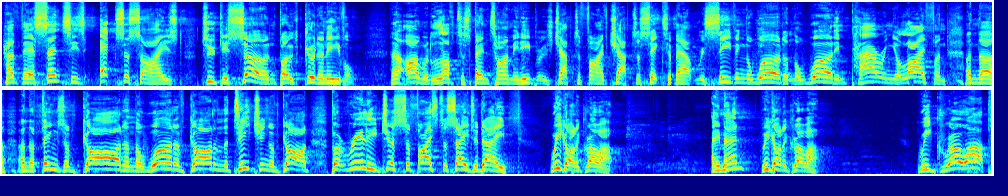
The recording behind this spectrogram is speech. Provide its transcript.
have their senses exercised to discern both good and evil. Now, I would love to spend time in Hebrews chapter 5, chapter 6 about receiving the word and the word empowering your life and, and, the, and the things of God and the word of God and the teaching of God. But really, just suffice to say today, we got to grow up. Amen? We got to grow up. We grow up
